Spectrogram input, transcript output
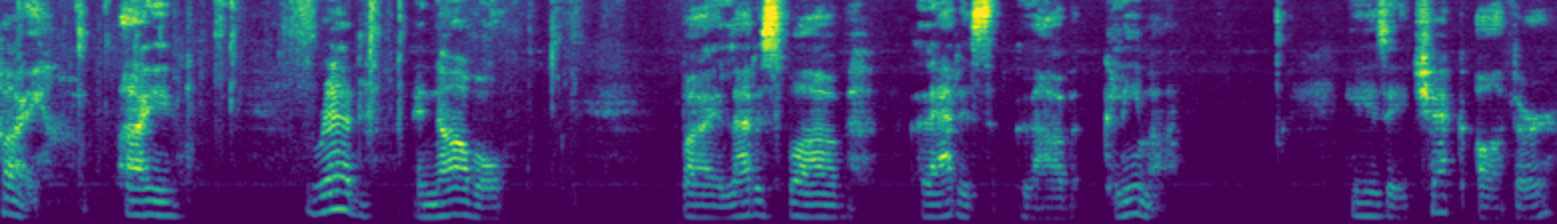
Hi. I read a novel by Ladislav Ladislav Klima. He is a Czech author,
